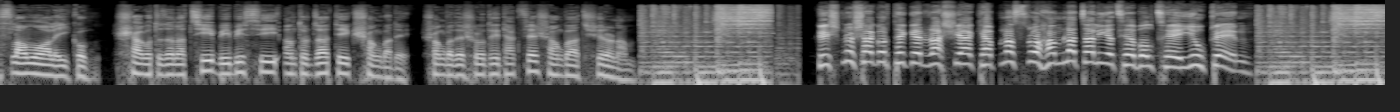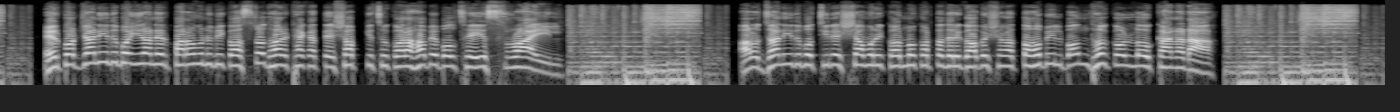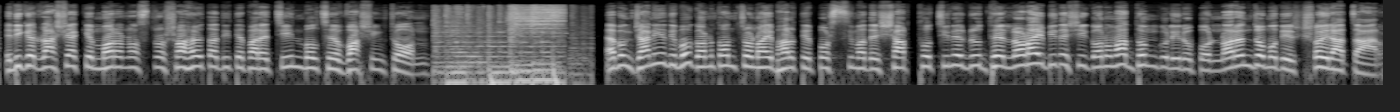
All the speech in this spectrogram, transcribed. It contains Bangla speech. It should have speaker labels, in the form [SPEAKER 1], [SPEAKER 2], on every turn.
[SPEAKER 1] আসসালামু আলাইকুম। স্বাগত জানাচ্ছি বিবিসি আন্তর্জাতিক সংবাদে। সংবাদের শুরুতেই থাকছে সংবাদ শিরোনাম।
[SPEAKER 2] কৃষ্ণ সাগর থেকে রাশিয়া ক্ষেপণাস্ত্র হামলা চালিয়েছে বলছে ইউক্রেন। এরপর জানিয়ে দেব ইরানের পারমাণবিক অস্ত্র ধরে ঠেকাতে সবকিছু করা হবে বলছে ইসরায়েল আরও জানিয়ে দেব চীনের সামরিক কর্মকর্তাদের গবেষণা তহবিল বন্ধ করল কানাডা। এদিকে রাশিয়াকে মরণাস্ত্র সহায়তা দিতে পারে চীন, বলছে ওয়াশিংটন। এবং জানিয়ে দিব, গণতন্ত্র নয়, ভারতে পশ্চিমাদের স্বার্থ, চীনের বিরুদ্ধে লড়াই বিদেশি গণমাধ্যমগুলির উপর নরেন্দ্র মোদীর স্বৈরাচার।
